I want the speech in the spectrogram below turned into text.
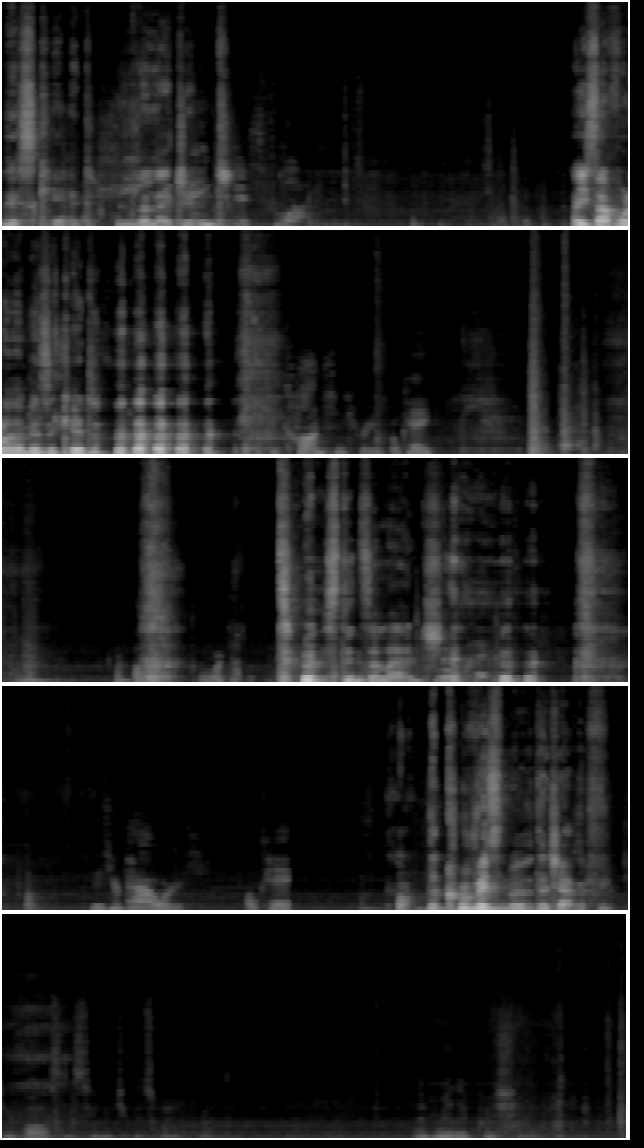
This kid is a legend. I used to have one of them as a kid. Concentrate, okay? Oh, one more time. Dustin's a ledge. Oh, okay. Use your powers, okay? Oh, the charisma of the sheriff. Speak to your boss and see what you can swing for us. I'd really appreciate it.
